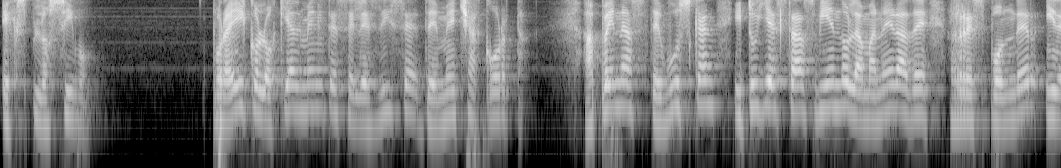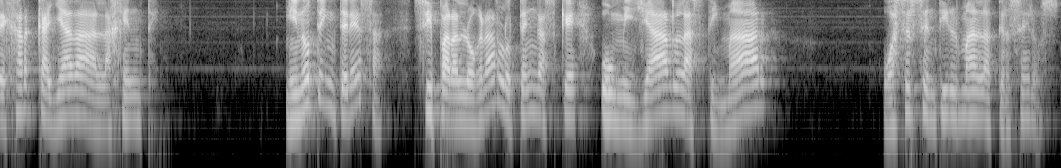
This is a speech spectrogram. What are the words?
explosivo. Por ahí coloquialmente se les dice de mecha corta. Apenas te buscan y tú ya estás viendo la manera de responder y dejar callada a la gente. Y no te interesa si para lograrlo tengas que humillar, lastimar o hacer sentir mal a terceros.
